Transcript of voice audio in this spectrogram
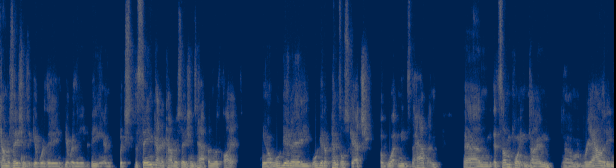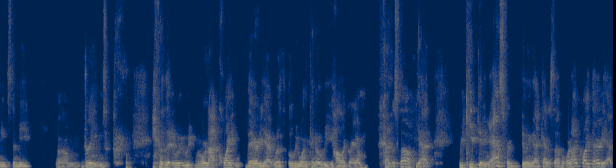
conversations to get where they get where they need to be. And which the same kind of conversations happen with clients. You know we'll get a we'll get a pencil sketch of what needs to happen. And at some point in time um, reality needs to meet um, dreams. You know that we, we're not quite there yet with obi-wan kenobi hologram kind of stuff yet we keep getting asked for doing that kind of stuff, but we're not quite there yet.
